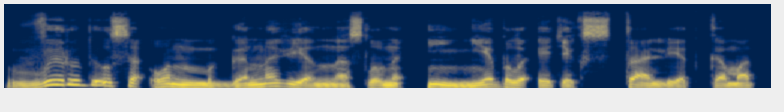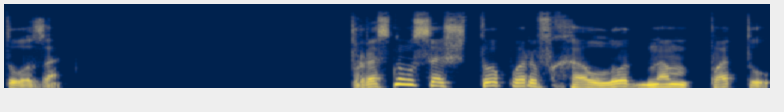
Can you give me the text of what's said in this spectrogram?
Вырубился он мгновенно, словно и не было этих ста лет коматоза. Проснулся штопор в холодном поту.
